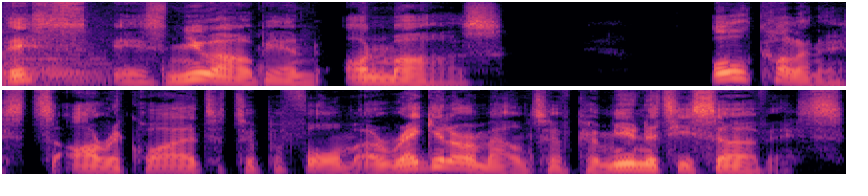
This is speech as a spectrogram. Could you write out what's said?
This is New Albion on Mars. All colonists are required to perform a regular amount of community service.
